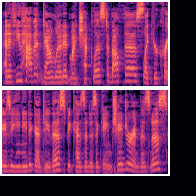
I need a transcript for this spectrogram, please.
And if you haven't downloaded my checklist about this, like you're crazy, you need to go do this because it is a game changer in business.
